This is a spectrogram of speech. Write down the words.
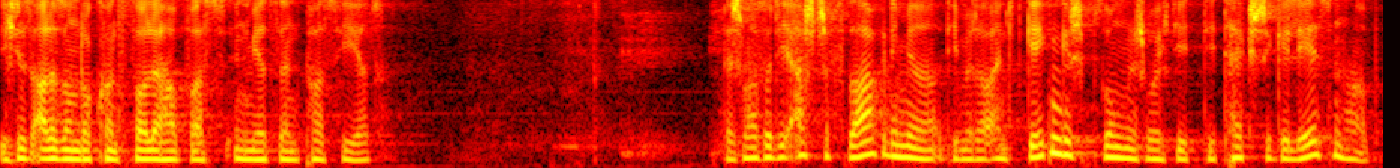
ich das alles unter Kontrolle habe, was in mir drin passiert? Das war so die erste Frage, die mir, die mir da entgegengesprungen ist, wo ich die, die Texte gelesen habe.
